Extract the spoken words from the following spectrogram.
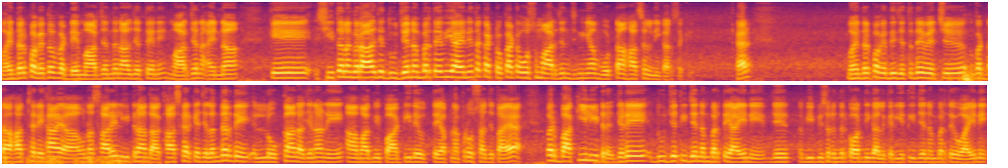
ਮਹਿੰਦਰ ਭਗਤ ਵੱਡੇ ਮਾਰਜਨ ਦੇ ਨਾਲ ਜਿੱਤੇ ਨੇ। ਮਾਰਜਨ ਇੰਨਾ ਕਿ ਸ਼ੀਤਲ ਅੰਗੁਰਾਲ ਜੇ ਦੂਜੇ ਨੰਬਰ ਤੇ ਵੀ ਆਏ ਨੇ ਤਾਂ ਘੱਟੋ ਘੱਟ ਉਸ ਮਾਰਜਨ ਜਿੰਨੀਆਂ ਵੋਟਾਂ ਹਾਸਲ ਨਹੀਂ ਕਰ ਸਕੇ। ਖੈਰ, ਮਹਿੰਦਰ ਭਗਤ ਦੀ ਜਿੱਤ ਦੇ ਵਿੱਚ ਵੱਡਾ ਹੱਥ ਰਿਹਾ ਆ। ਉਹਨਾਂ ਸਾਰੇ ਲੀਡਰਾਂ ਦਾ, ਖਾਸ ਕਰਕੇ ਜਲੰਧਰ ਦੇ ਲੋਕਾਂ ਦਾ, ਜਿਨ੍ਹਾਂ ਨੇ ਆਮ ਆਦਮੀ ਪਾਰਟੀ ਦੇ ਉੱਤੇ ਆਪਣਾ ਭਰੋਸਾ ਜਤਾਇਆ ਪਰ ਬਾਕੀ ਲੀਡਰ ਜਿਹੜੇ ਦੂਜੇ, ਤੀਜੇ ਨੰਬਰ ਤੇ ਆਏ ਨੇ, ਜੇ ਬੀਬੀ ਸੁਰਿੰਦਰ ਕੌਰ ਦੀ ਗੱਲ ਕਰੀਏ, ਤੀਜੇ ਨੰਬਰ ਤੇ ਉਹ ਆਏ ਨੇ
